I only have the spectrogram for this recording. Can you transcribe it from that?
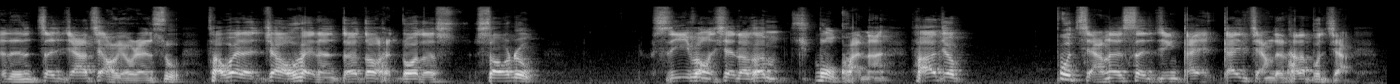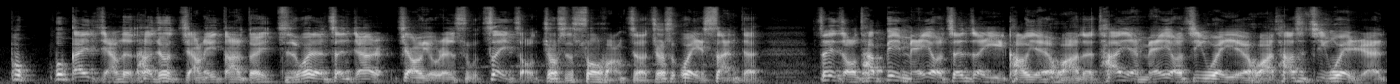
能增加教友人数，他为了教会能得到很多的收入，十一奉献的跟募款呢，他就不讲了圣经该该讲的他都不讲，不不该讲的他就讲了一大堆，只为了增加教友人数，这种就是说谎者，就是伪善的。这种他并没有真正依靠耶和华的，他也没有敬畏耶和华，他是敬畏人，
